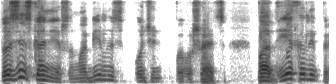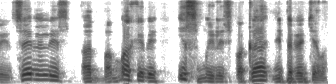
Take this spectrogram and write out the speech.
то здесь, конечно, мобильность очень повышается. Подъехали, прицелились, отбабахали и смылись, пока не прилетело.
